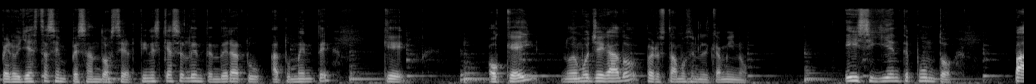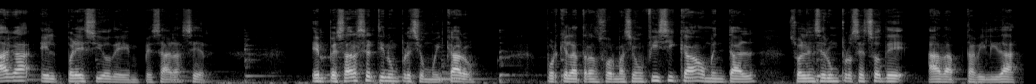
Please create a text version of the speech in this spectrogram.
pero ya estás empezando a hacer. Tienes que hacerle entender a tu, a tu mente que ok, no hemos llegado, pero estamos en el camino. Y siguiente punto, paga el precio de empezar a hacer. Empezar a hacer tiene un precio muy caro, porque la transformación física o mental suelen ser un proceso de adaptabilidad.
